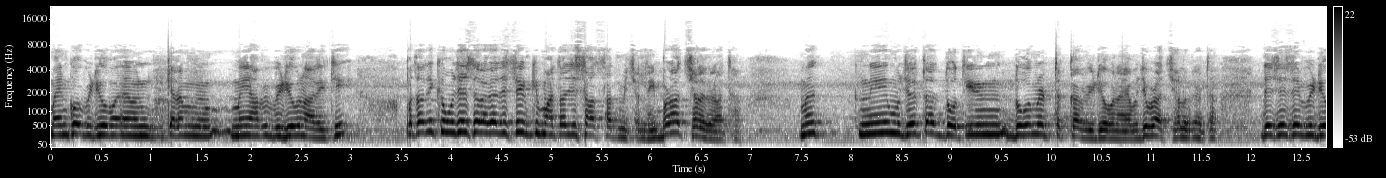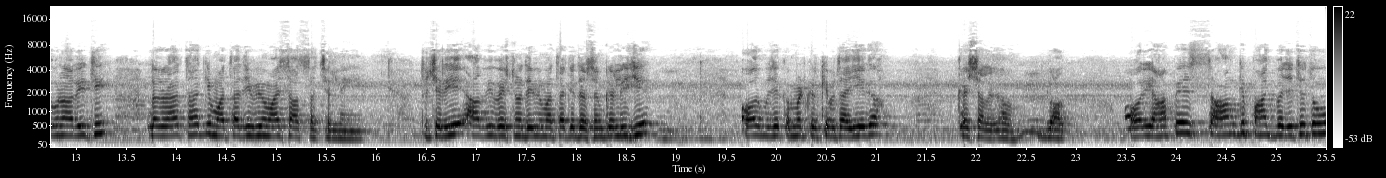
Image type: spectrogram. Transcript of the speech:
मैं इनको वीडियो क्या नाम, मैं यहाँ पे वीडियो बना रही थी। पता नहीं क्यों मुझे ऐसा लगा जैसे कि माता जी साथ साथ में चल रही बड़ा अच्छा लग रहा था। मैं, ने मुझे लगता दो तीन दो मिनट तक का वीडियो बनाया। मुझे बड़ा अच्छा लग रहा था। जैसे जैसे वीडियो बना रही थी, लग रहा था कि माता जी भी हमारे साथ साथ चल रही हैं। तो चलिए, आप भी वैष्णो देवी माता के दर्शन कर लीजिए, और मुझे कमेंट करके बताइएगा, कैसा लगा ब्लॉग? और यहाँ पे शाम के पाँच बजे थे तो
